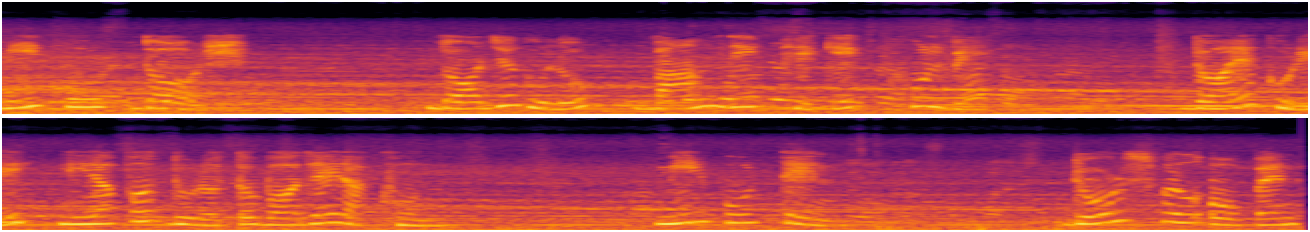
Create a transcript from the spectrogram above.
মিরপুর দশ দরজাগুলো বাম দিক থেকে খুলবে দয়া করে নিরাপদ দূরত্ব বজায় রাখুন Mirpur ten Doors will open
